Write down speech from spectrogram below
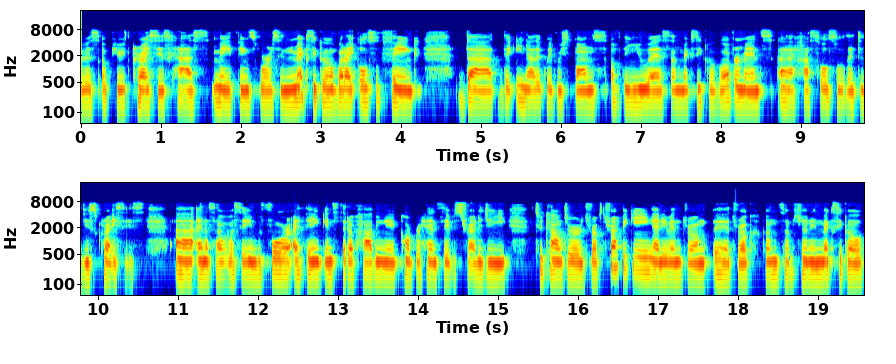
US opioid crisis has made things worse in Mexico, but I also think that the inadequate response of the US and Mexico governments uh, has also led to this crisis. Uh, and as I was saying before, I think instead of having a comprehensive strategy to counter drug trafficking and even drug, uh, drug consumption in Mexico,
